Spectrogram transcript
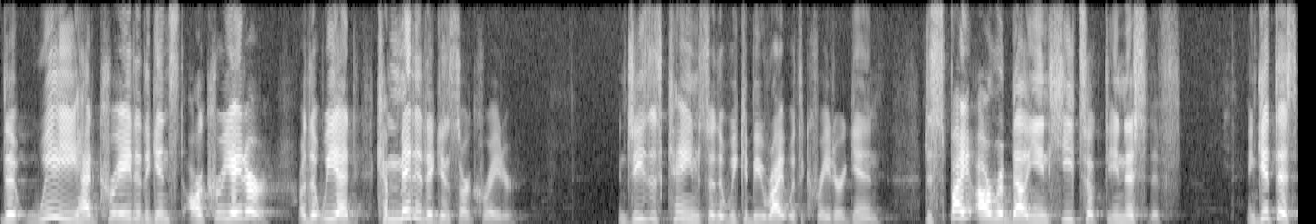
that we had created against our Creator or that we had committed against our Creator. And Jesus came so that we could be right with the Creator again. Despite our rebellion, He took the initiative. And get this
